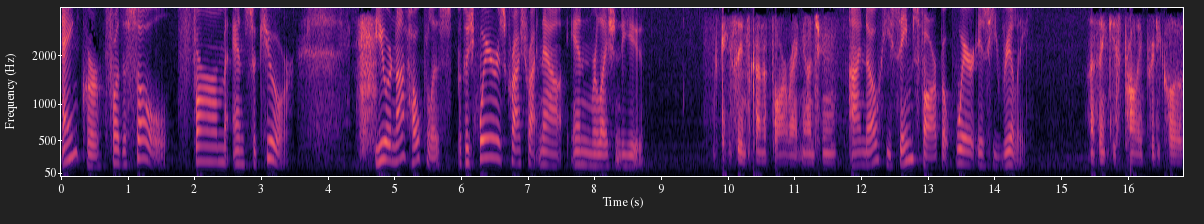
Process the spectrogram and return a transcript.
anchor for the soul, firm and secure. You are not hopeless because where is Christ right now in relation to you? He seems kind of far right now, June. I know he seems far, but where is he really? I think he's probably pretty close.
